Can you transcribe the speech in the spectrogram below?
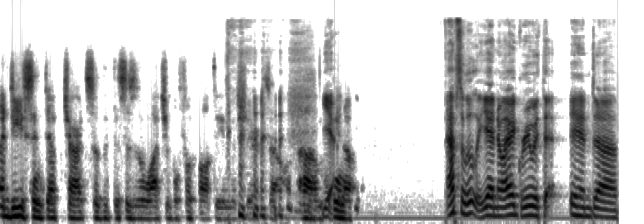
a decent depth chart so that this is a watchable football team this year. So, um, yeah. you know. Absolutely. Yeah, no, I agree with that. And, uh,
